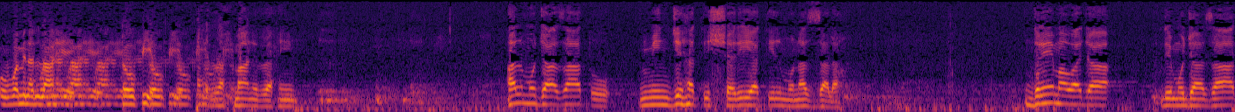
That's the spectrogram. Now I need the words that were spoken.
ومن الله توفیق الرحمن الرحیم المجازات من جهت الشریعت المنزله دریم وجہ دی مجازات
